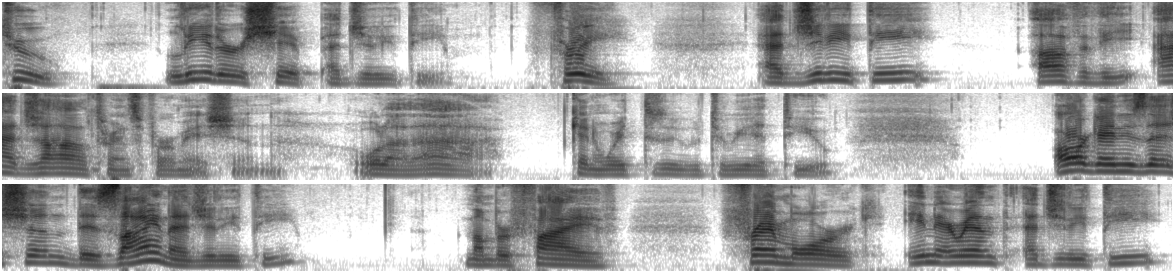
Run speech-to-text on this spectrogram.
Two, leadership agility. Three, agility of the agile transformation. Oh la la, can't wait to, to read it to you. Organization design agility. Number five, framework inherent agility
